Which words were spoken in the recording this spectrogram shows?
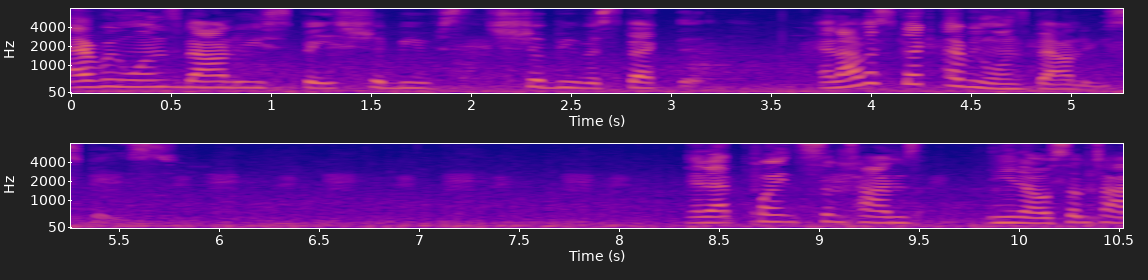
Everyone's boundary space should be should be respected. And I respect everyone's boundary space. And at points sometimes, you know, sometimes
